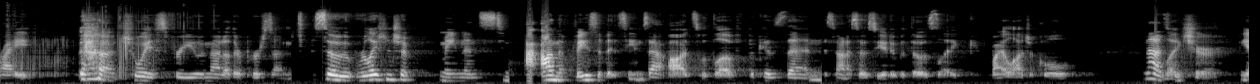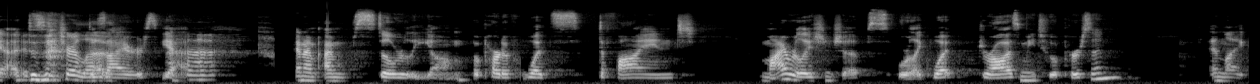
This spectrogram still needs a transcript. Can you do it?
right choice for you and that other person. So, relationship maintenance, on the face of it, seems at odds with love because then it's not associated with those like biological. No, it's like, mature. Yeah, it's mature love. desires. Yeah. Uh-huh. And I'm I'm still really young, but part of what's defined my relationships or like what draws me to a person and like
